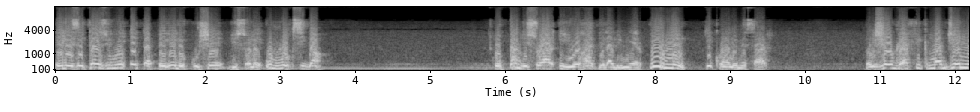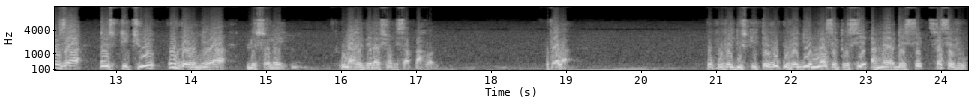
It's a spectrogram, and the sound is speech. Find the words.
Et les États-Unis est appelé le coucher du soleil, ou l'Occident. Au temps du soir, il y aura de la lumière. Pour nous qui croyons le message, géographiquement, Dieu nous a institué où dormira le soleil, ou la révélation de sa parole. Voilà. Vous pouvez discuter, vous pouvez dire non, c'est aussi en RDC, ça c'est vous.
